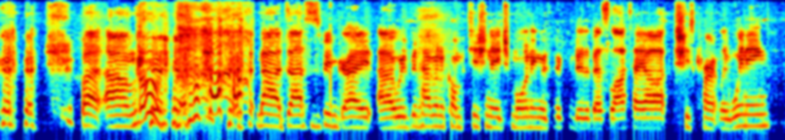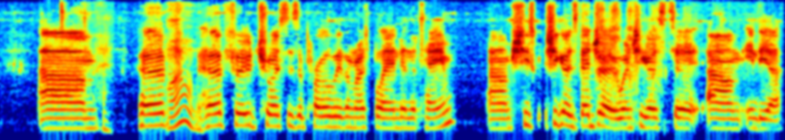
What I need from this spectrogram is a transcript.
but um, oh. nah, Das has been great. Uh, we've been having a competition each morning with who can do the best latte art. She's currently winning. Um, her wow. her food choices are probably the most bland in the team. Um, she's she goes veggie when she goes to um, India,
